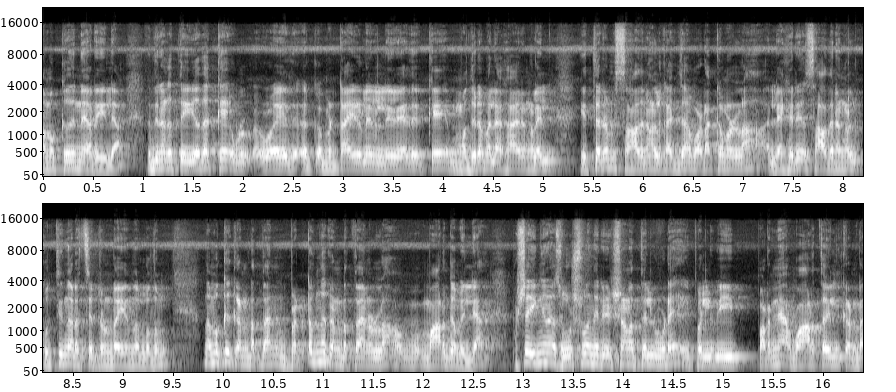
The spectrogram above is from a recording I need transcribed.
നമുക്ക് തന്നെ അറിയില്ല. ഇതിനകത്ത് ഏതൊക്കെ മിഠായികളിൽ ഏതൊക്കെ മധുര പലഹാരങ്ങളിൽ ഇത്തരം സാധനങ്ങൾ കഞ്ചാവ് അടക്കമുള്ള ലഹരി സാധനങ്ങൾ കുത്തി നിറച്ചിട്ടുണ്ട് എന്നുള്ളതും നമുക്ക് കണ്ടെത്താൻ പെട്ടെന്ന് കണ്ടെത്താനുള്ള മാർഗമില്ല പക്ഷേ ഇങ്ങനെ സൂക്ഷ്മ നിരീക്ഷണത്തിലൂടെ ഇപ്പോൾ ഈ പറഞ്ഞ വാർത്തയിൽ കണ്ട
